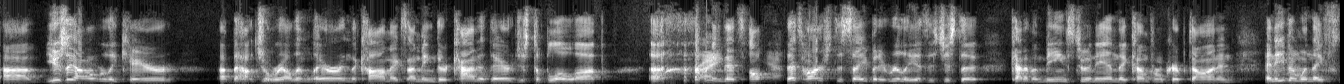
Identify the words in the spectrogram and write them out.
Uh, usually, I don't really care about Jor-El and Lara in the comics. I mean, they're kind of there just to blow up. Uh, I mean, that's all, Yeah. that's harsh to say, but it really is. It's just a kind of a means to an end. They come from Krypton, and and even when they f-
